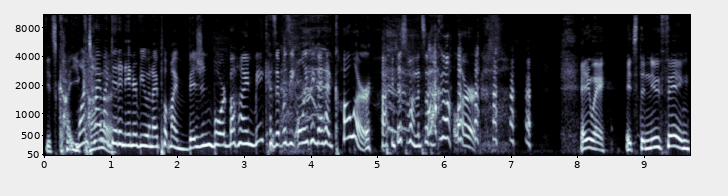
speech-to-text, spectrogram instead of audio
It's kind. One time I did an interview and I put my vision board behind me because it was the only thing that had color. I just wanted some color. Anyway, it's the new thing.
